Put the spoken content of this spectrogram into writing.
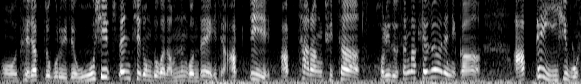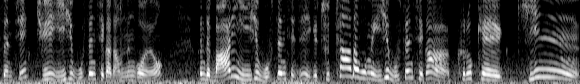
어, 대략적으로 이제 50cm 정도가 남는 건데 이제 앞뒤 앞차랑 뒤차 거리도 생각해줘야 되니까 앞에 25cm, 뒤에 25cm가 남는 거예요. 근데 말이 25cm지 이게 주차하다 보면 25cm가 그렇게 긴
